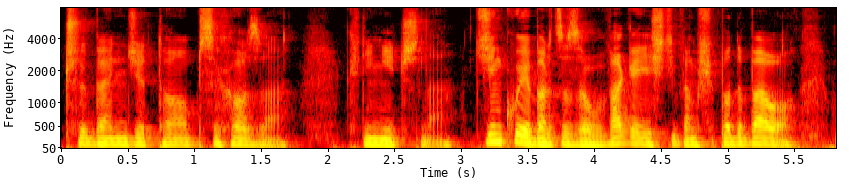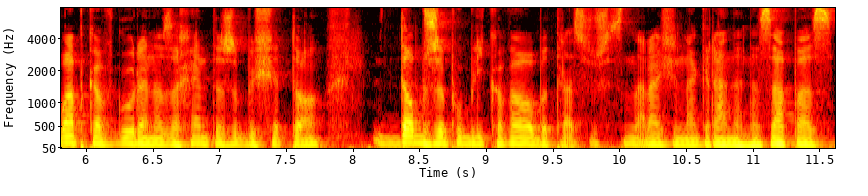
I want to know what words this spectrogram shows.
czy będzie to psychoza kliniczna. Dziękuję bardzo za uwagę. Jeśli Wam się podobało, łapka w górę na zachętę, żeby się to dobrze publikowało, bo teraz już jest na razie nagrane na zapas.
